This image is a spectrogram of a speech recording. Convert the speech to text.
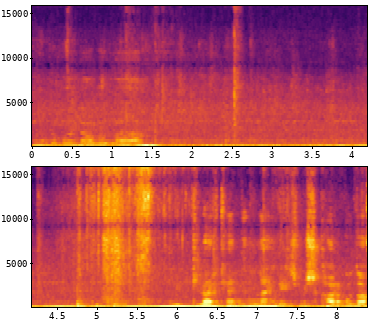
Bunu da böyle alalım. Bitkiler kendinden geçmiş kargoda.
